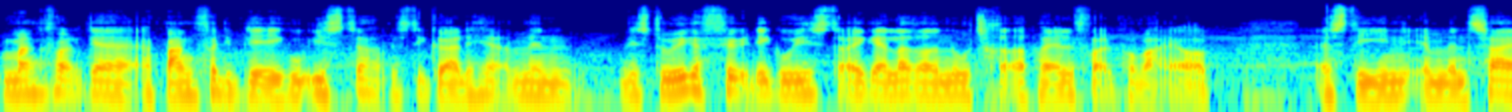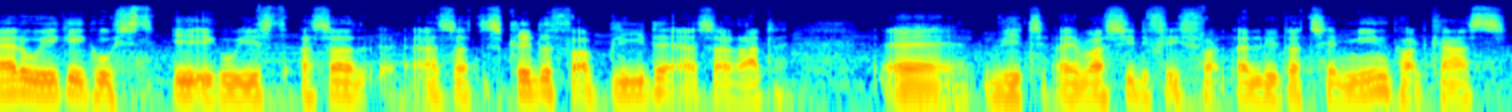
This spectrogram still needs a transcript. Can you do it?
Mange folk er, bange for, at de bliver egoister, hvis de gør det her, men hvis du ikke er født egoist, og ikke allerede nu træder på alle folk på vej op af stigen, jamen så er du ikke egoist, egoist. og så altså, skridtet for at blive det altså ret øh, vidt. Og jeg vil også sige, at de fleste folk, der lytter til mine podcasts,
